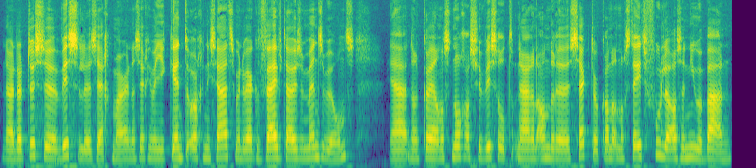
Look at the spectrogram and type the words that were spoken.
Nou, daartussen wisselen, zeg maar. En dan zeg je, van, je kent de organisatie, maar er werken 5000 mensen bij ons. Ja, dan kan je alsnog, als je wisselt naar een andere sector, kan het nog steeds voelen als een nieuwe baan.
